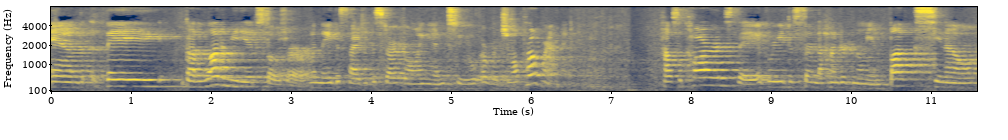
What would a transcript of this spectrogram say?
And they got a lot of media exposure when they decided to start going into original programming. House of Cards, they agreed to spend a 100 million bucks, you know,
